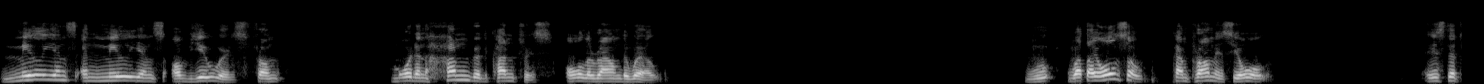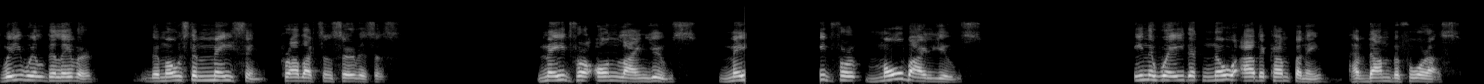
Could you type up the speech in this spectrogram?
millions and millions of viewers from more than 100 countries all around the world. What I also can promise you all is that we will deliver the most amazing products and services made for online use, made for mobile use in a way that no other company have done before us.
